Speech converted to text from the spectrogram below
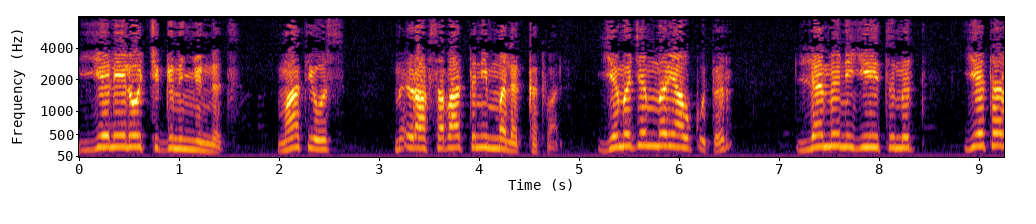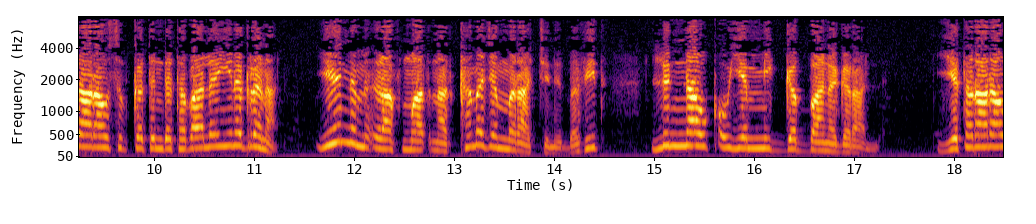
የሌሎች ግንኙነት ማቴዎስ ምዕራፍ ሰባትን ይመለከቷል። የመጀመሪያው ቁጥር ለምን ይህ ትምህርት የተራራው ስብከት እንደ ተባለ ይነግረናል። ይህን ምዕራፍ ማጥናት ከመጀመራችን በፊት ልናውቀው የሚገባ ነገር አለ። የተራራው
